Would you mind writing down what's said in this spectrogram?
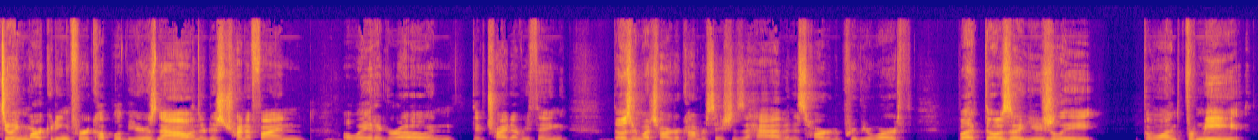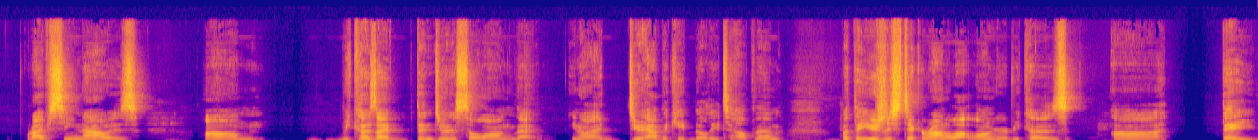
doing marketing for a couple of years now and they're just trying to find a way to grow and they've tried everything those are much harder conversations to have and it's harder to prove your worth but those are usually the one for me what i've seen now is um because i've been doing this so long that you know i do have the capability to help them but they usually stick around a lot longer because uh they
